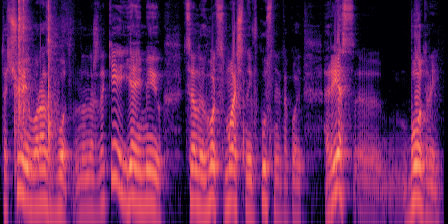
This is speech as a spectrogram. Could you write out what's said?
Точу его раз в год на наждаке, и я имею целый год смачный, вкусный такой рез, э, бодрый.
